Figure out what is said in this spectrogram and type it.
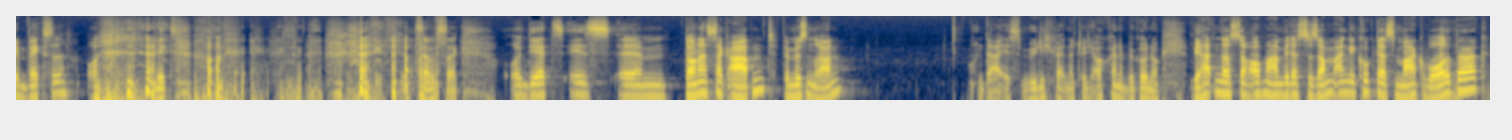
Im Wechsel. Und mit, Samstag. Und jetzt ist ähm, Donnerstagabend, wir müssen ran. Und da ist Müdigkeit natürlich auch keine Begründung. Wir hatten das doch auch mal, haben wir das zusammen angeguckt, dass Mark Wahlberg,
